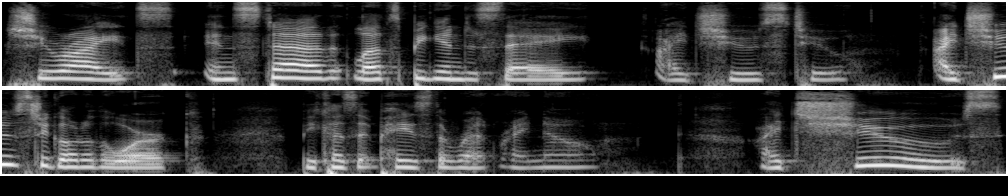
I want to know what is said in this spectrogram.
She writes, instead, let's begin to say I choose to. I choose to go to the work because it pays the rent right now. I choose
